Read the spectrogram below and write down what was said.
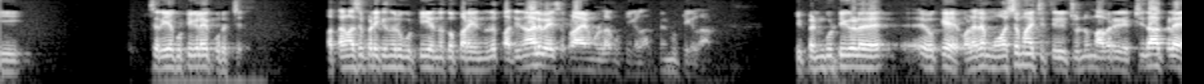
ഈ ചെറിയ കുട്ടികളെക്കുറിച്ച് പത്താം ക്ലാസ്സിൽ പഠിക്കുന്ന ഒരു കുട്ടി എന്നൊക്കെ പറയുന്നത് പതിനാല് വയസ്സ് പ്രായമുള്ള കുട്ടികളാണ് പെൺകുട്ടികളാണ്. ഈ പെൺകുട്ടികളെ ഒക്കെ വളരെ മോശമായി ചിത്രീകരിച്ചുകൊണ്ടും അവരുടെ രക്ഷിതാക്കളെ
